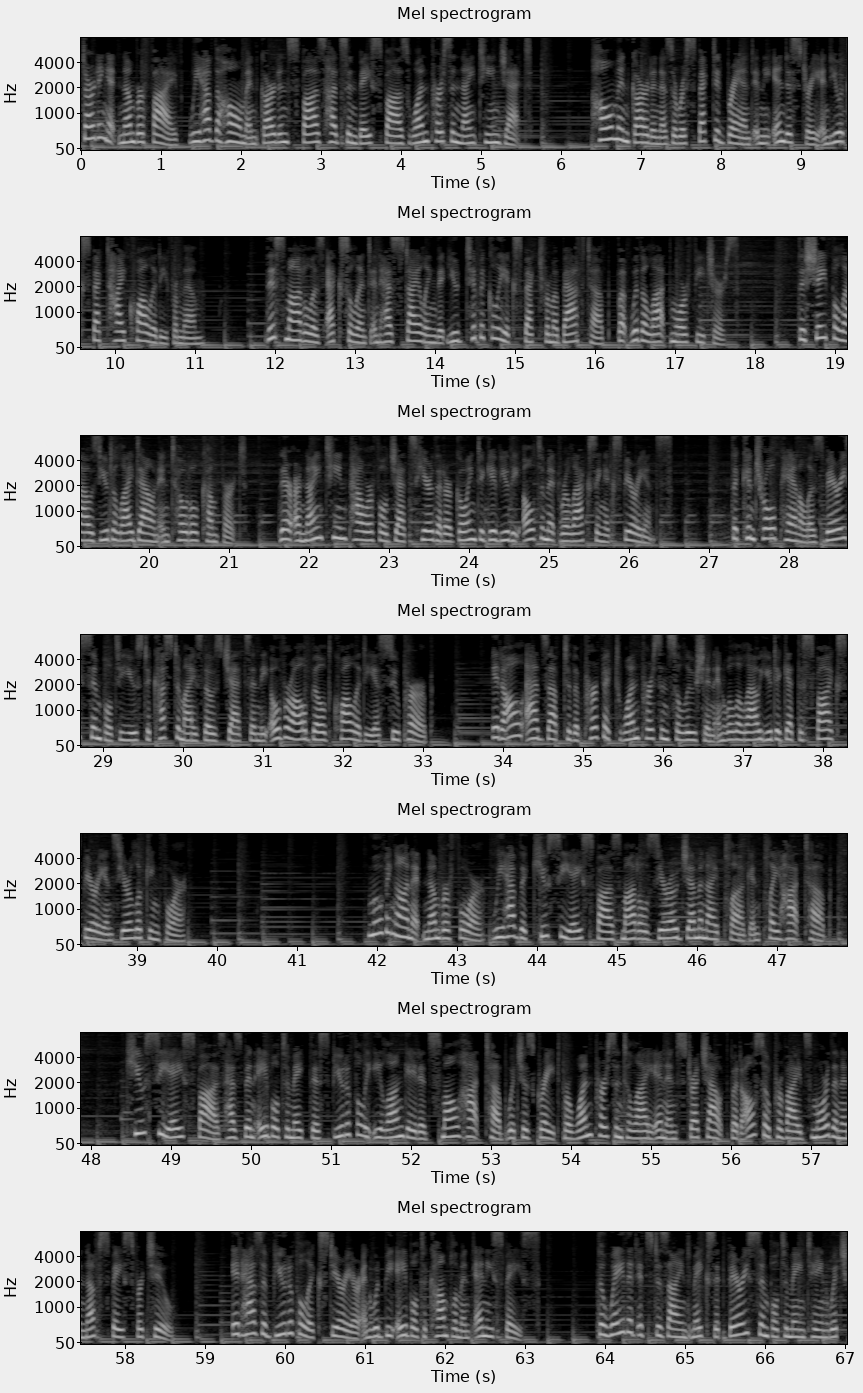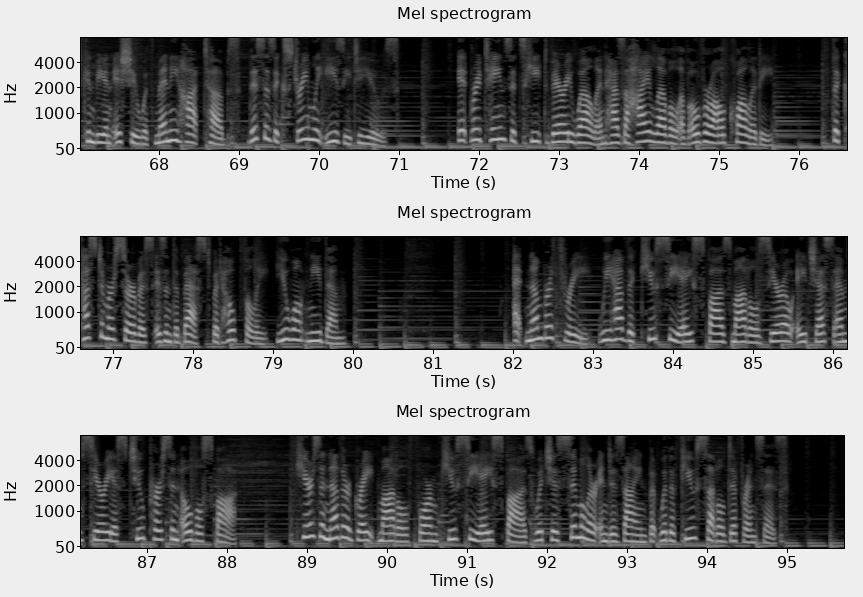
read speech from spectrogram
Starting at number 5, we have the Home and Garden Spas Hudson Bay Spas 1-Person 19 Jet. Home and Garden is a respected brand in the industry and you expect high quality from them. This model is excellent and has styling that you'd typically expect from a bathtub, but with a lot more features. The shape allows you to lie down in total comfort. There are 19 powerful jets here that are going to give you the ultimate relaxing experience. The control panel is very simple to use to customize those jets and the overall build quality is superb. It all adds up to the perfect one-person solution and will allow you to get the spa experience you're looking for. Moving on at number 4, we have the QCA Spas Model Zero Gemini Plug and Play Hot Tub. QCA Spas has been able to make this beautifully elongated small hot tub which is great for one person to lie in and stretch out but also provides more than enough space for two. It has a beautiful exterior and would be able to complement any space. The way that it's designed makes it very simple to maintain which can be an issue with many hot tubs, this is extremely easy to use. It retains its heat very well and has a high level of overall quality. The customer service isn't the best but hopefully, you won't need them. At number 3, we have the QCA Spas Model 0 HSM Sirius 2-Person Oval Spa. Here's another great model form QCA Spas which is similar in design but with a few subtle differences.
